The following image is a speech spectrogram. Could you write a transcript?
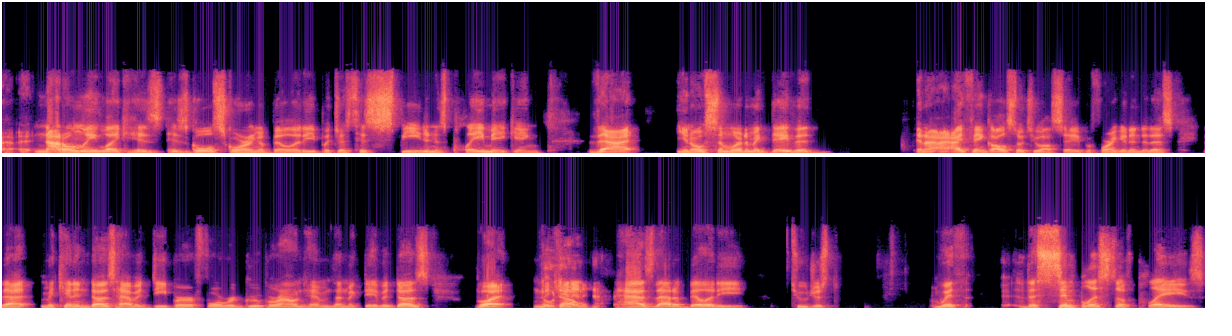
Uh, uh, not only like his his goal scoring ability, but just his speed and his playmaking that you know, similar to McDavid. And I, I, think also too, I'll say before I get into this that MacKinnon does have a deeper forward group around him than McDavid does, but no MacKinnon doubt. has that ability to just with the simplest of plays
